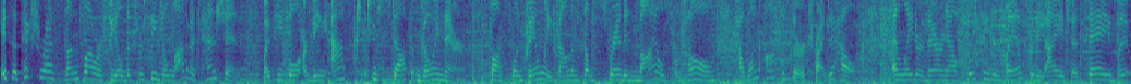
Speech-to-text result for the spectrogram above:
It's a picturesque sunflower field that's received a lot of attention. Why people are being asked to stop going there. Plus, one family found themselves stranded miles from home, how one officer tried to help. And later, there are now postseason plans for the IHSA, but it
